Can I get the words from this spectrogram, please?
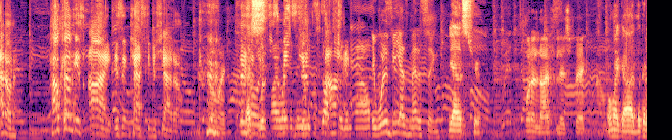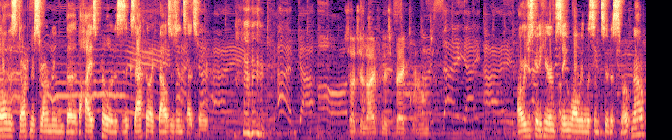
I don't know. How come his eye isn't casting a shadow? Oh my. There's That's- What violated me? Stop now. It wouldn't be as menacing. Yeah, that's true. What a lifeless background. Oh my god, look at all this darkness surrounding the, the highest pillar. This is exactly like Bowser's Inside Story. Such a lifeless background. Are we just gonna hear him sing while we listen to the smoke now?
